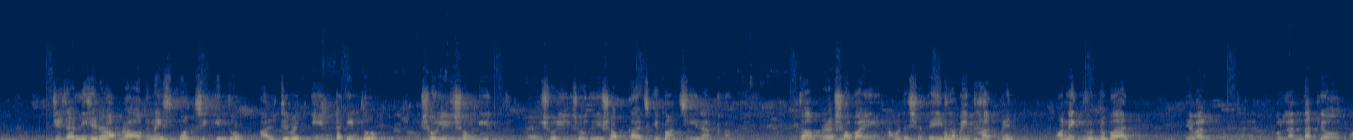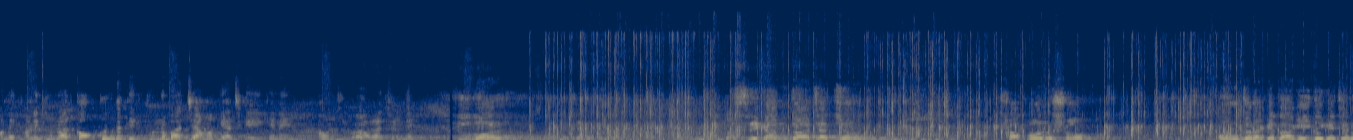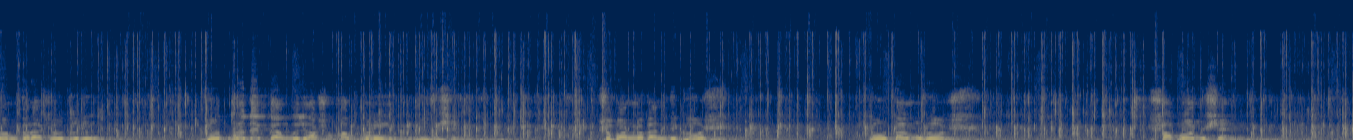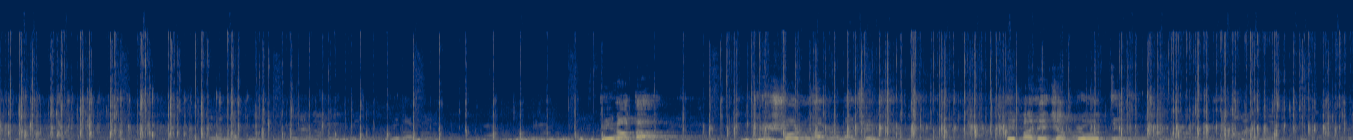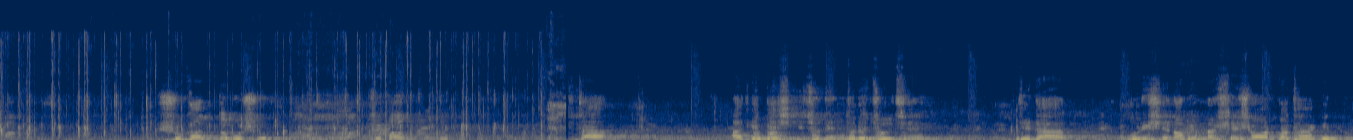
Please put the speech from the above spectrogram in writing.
যে যা নিজেরা আমরা অর্গানাইজ করছি, কিন্তু আলটিমেট এইমটা কিন্তু সলিল সংগীত সলিল চৌধুরী সব কাজকে বাঁচিয়ে রাখা। তো আপনারা সবাই আমাদের সাথে এইভাবেই থাকবেন। অনেক ধন্যবাদ। এবার কল্যাণদাকেও অনেক অনেক ধন্যবাদ। কঙ্কনদাকে ধন্যবাদ যে আমাকে আজকে এখানে আমন্ত্রণ করার জন্যে। শ্রীকান্ত আচার্য। স্বপন সোম। অন্তরাকে তো আগেই দেখেছেন অন্তরা চৌধুরী। বুদ্ধদেব গাঙ্গুলি, অসম্ভব গুণী মিউজিশিয়ান সুপর্ণকান্তি ঘোষ, গৌতম ঘোষ, স্বপন সেন। বিনতা, ভীষণ ভালো নাচেন দীপালি চক্রবর্তী। সুকান্ত বসু। সুকান্ত। যেটা আজকে বেশ কিছুদিন ধরে চলছে, যেটা উনিশে নভেম্বর শেষ হওয়ার কথা, কিন্তু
